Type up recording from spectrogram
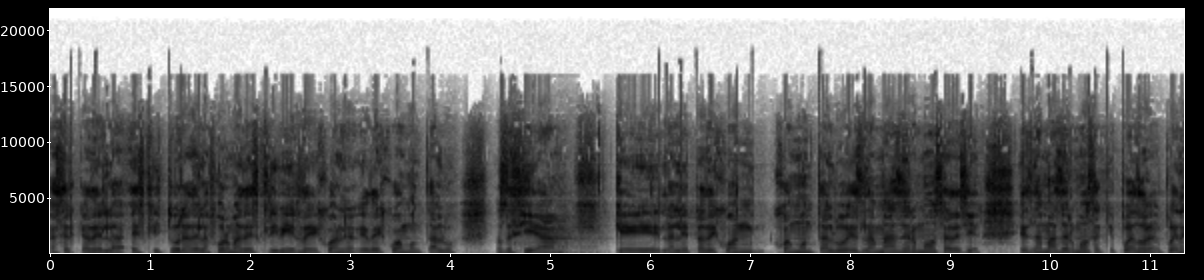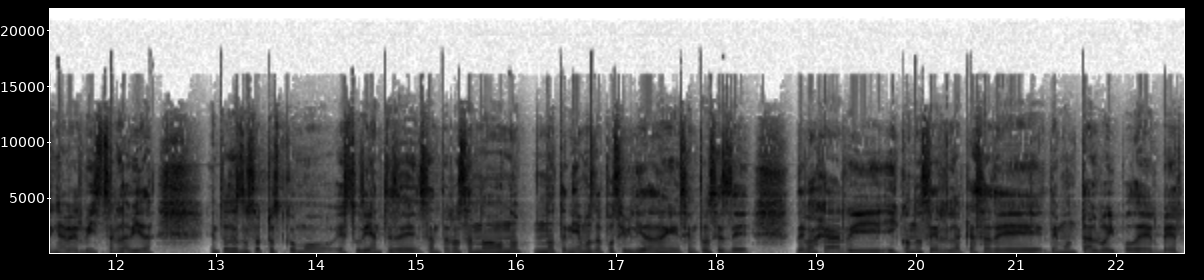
acerca de la escritura, de la forma de escribir de Juan, de Juan Montalvo. Nos decía que la letra de Juan, Juan Montalvo es la más hermosa, decía, es la más hermosa que puedo, pueden haber visto en la vida. Entonces nosotros como estudiantes de Santa Rosa no, no, no teníamos la posibilidad en ese entonces de, de bajar y, conocer la casa de, de, Montalvo y poder ver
